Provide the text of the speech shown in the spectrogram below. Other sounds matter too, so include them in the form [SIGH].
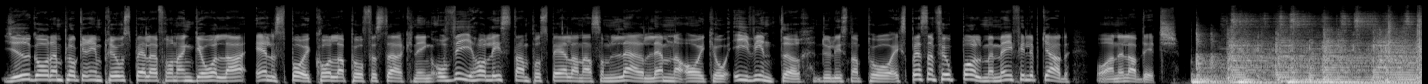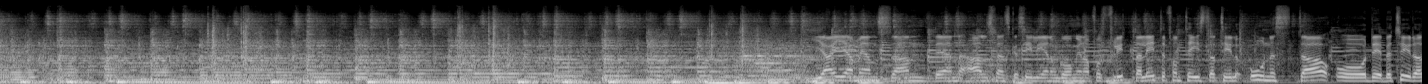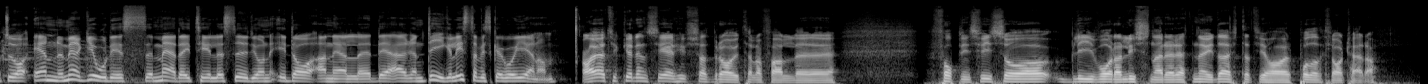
Djurgården plockar in provspelare från Angola, Elfsborg kollar på förstärkning och vi har listan på spelarna som lär lämna AIK i vinter. Du lyssnar på Expressen Fotboll med mig Filip Gadd och Anne Lavdic. Jajamensan, den allsvenska sillgenomgången har fått flytta lite från tisdag till onsdag och det betyder att du har ännu mer godis med dig till studion idag, Anel. Det är en diger lista vi ska gå igenom. Ja, jag tycker den ser hyfsat bra ut i alla fall. Förhoppningsvis så blir våra lyssnare rätt nöjda efter att vi har poddat klart här.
